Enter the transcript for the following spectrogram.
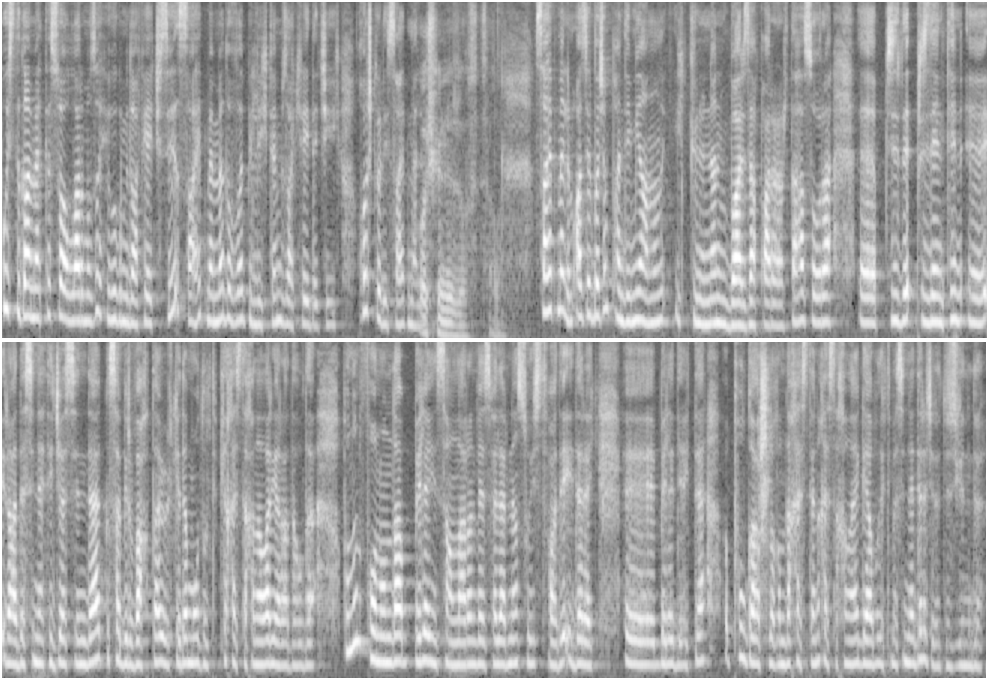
Bu istiqamətdə suallarımızı hüquq müdafiəçisi Sahib Məmmədovla birlikdə müzakirə edəcəyik. Xoş gördük Sahib müəllim. Xoş gününüz olsun. Sağ olun. Sahib müəllim, Azərbaycan pandemiyanın ilk günündən mübarizə aparır. Daha sonra e, prezidentin e, iradəsi nəticəsində qısa bir vaxtda ölkədə modul tipli xəstəxanalar yaradıldı. Bunun fonunda belə insanların vəzifələrindən sui-istifadə edərək e, belə deyək də pul qarşılığında xəstəni xəstəxanaya qəbul etməsi nə dərəcədə düzgündür?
